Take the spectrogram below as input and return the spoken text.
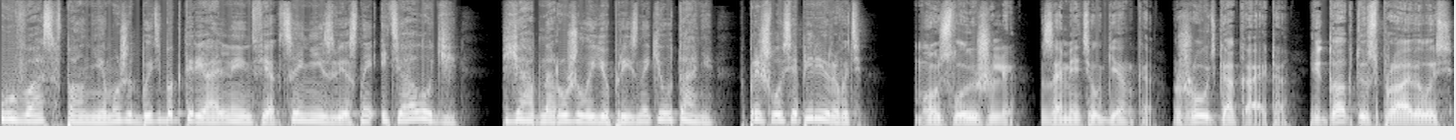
«У вас вполне может быть бактериальная инфекция неизвестной этиологии. Я обнаружил ее признаки у Тани. Пришлось оперировать». «Мы слышали», — заметил Генка. «Жуть какая-то. И как ты справилась?»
